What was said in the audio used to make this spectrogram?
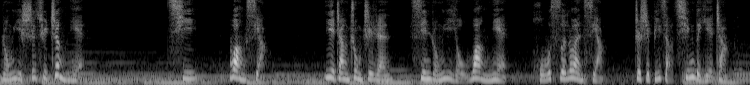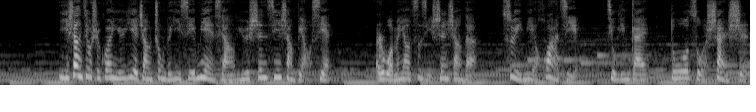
容易失去正念。七，妄想，业障重之人。心容易有妄念、胡思乱想，这是比较轻的业障。以上就是关于业障重的一些面相与身心上表现，而我们要自己身上的罪孽化解，就应该多做善事，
